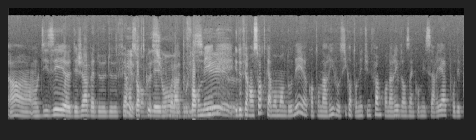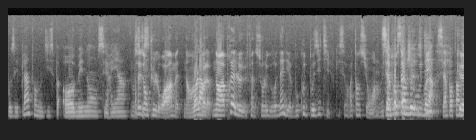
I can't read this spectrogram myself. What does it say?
hein, on le disait euh, déjà, bah, de, de faire Oui, en sorte que les, voilà, les de policiers, former euh, et de faire en sorte qu'à un moment donné, euh, quand on arrive aussi, quand on est une femme, qu'on arrive dans un commissariat pour déposer plainte, on ne dise pas, oh mais non, c'est rien. Bon, ça, ils n'ont plus le droit maintenant. Voilà. Non, après, le, enfin, sur le Grenelle, il y a beaucoup de positifs qui sortent. Attention. hein. C'est important que je vous dis voilà, c'est important de le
